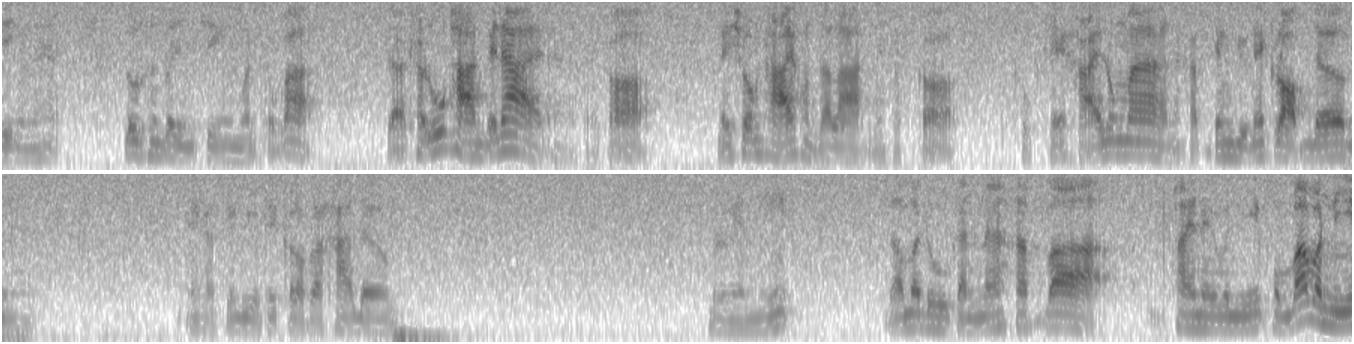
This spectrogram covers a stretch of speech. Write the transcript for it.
ริง ๆ นะฮะรูดขึ้นไปจริง ๆ เหมือนกับว่า จะทะลุผ่านไปได้นะแต่ก็ในช่วงท้ายของตลาดนะครับ ก็ถูกเทขายลงมานะครับ ยังอยู่ในกรอบเดิมนะะ นะครับยังอยู่ในกรอบราคาเดิม บริเวณนี้ เรามาดูกันนะครับว่าภายในวันนี้ ผมว่าวันนี้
